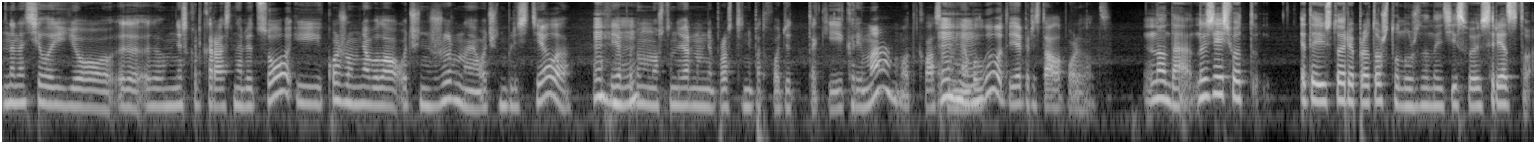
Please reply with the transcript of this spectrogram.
наносила ее э, э, несколько раз на лицо, и кожа у меня была очень жирная, очень блестела. Угу. И я подумала, что, наверное, мне просто не подходят такие крема. Вот классный угу. у меня был вывод, и я перестала пользоваться. Ну да, но здесь вот эта история про то, что нужно найти свое средство,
